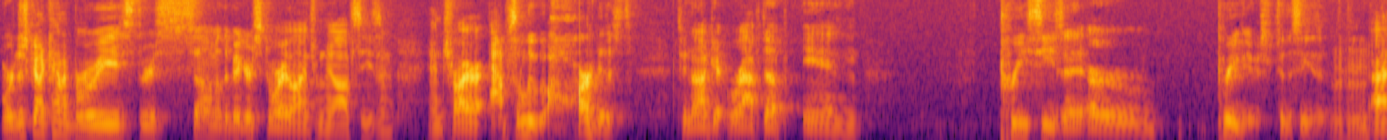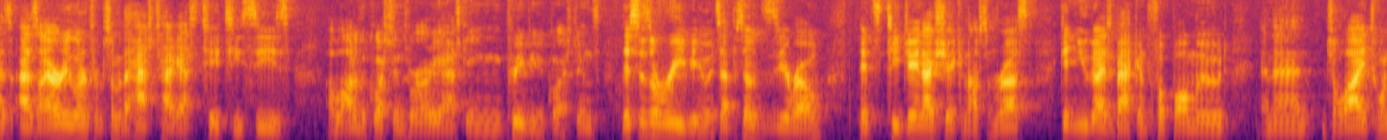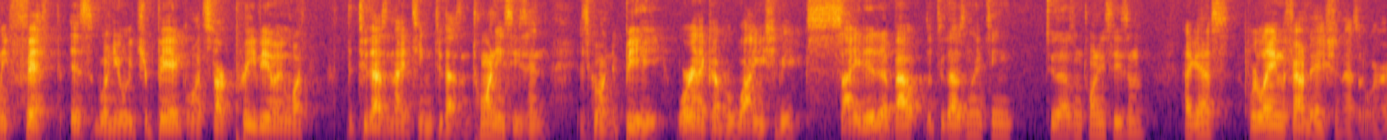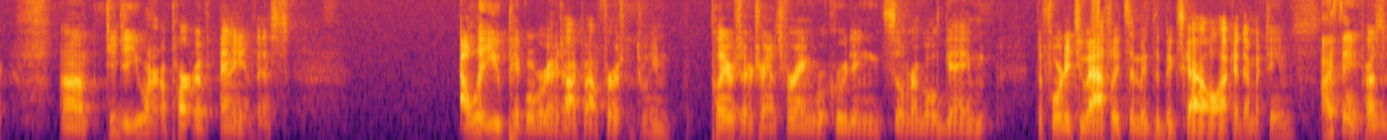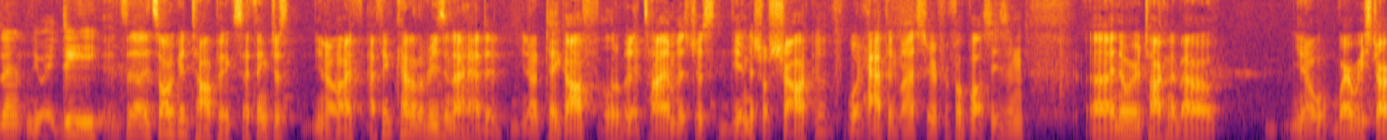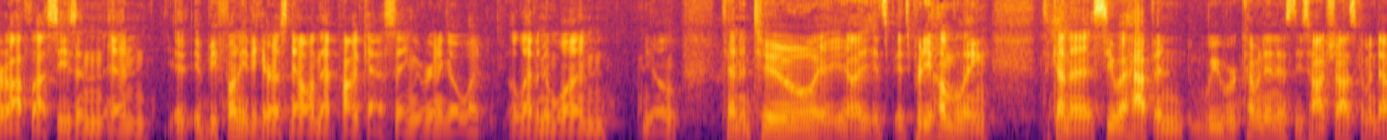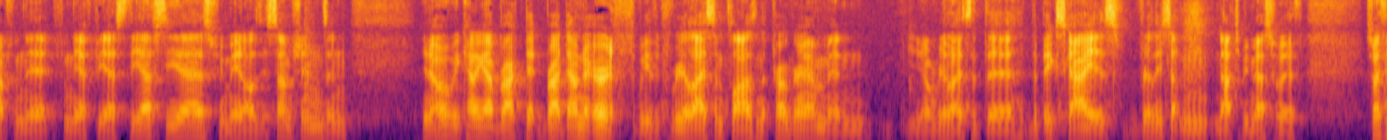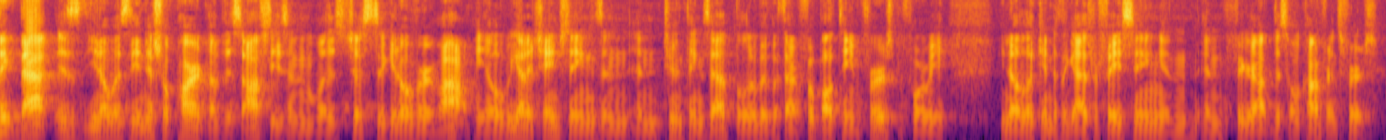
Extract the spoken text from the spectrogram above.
we're just going to kind of breeze through some of the bigger storylines from the offseason and try our absolute hardest to not get wrapped up in preseason or previews to the season. Mm-hmm. As as I already learned from some of the hashtag Ask TATCs, a lot of the questions we're already asking preview questions. This is a review. It's episode zero. It's TJ and I shaking off some rust, getting you guys back in football mood, and then July 25th is when you'll get your big. Let's start previewing what the 2019-2020 season is going to be. We're going to cover why you should be excited about the 2019-2020 season. I guess we're laying the foundation, as it were. Um, TJ, you weren't a part of any of this. I'll let you pick what we're going to talk about first between players that are transferring, recruiting, silver and gold game, the 42 athletes that make the Big Sky All Academic teams. I new think president, new AD. it's uh, it's all good topics. I think just you know I th- I think kind of the reason I had to you know take off a little bit of time was just the initial shock of what happened last year for football season. Uh, I know we were talking about you know where we started off last season, and it, it'd be funny to hear us now on that podcast saying we were going to go what eleven and one, you know, ten and two. You know, it's it's pretty humbling to kind of see what happened. We were coming in as these hot shots coming down from the from the FBS the FCS. We made all these assumptions, and you know, we kind of got brought brought down to earth. We realized some flaws in the program, and you know, realized that the the Big Sky is really something not to be messed with. So I think that is, you know, was the initial part of this off season was just to get over, wow, you know, we got to change things and, and tune things up a little bit with our football team first before we, you know, look into the guys we're facing and, and figure out this whole conference first.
